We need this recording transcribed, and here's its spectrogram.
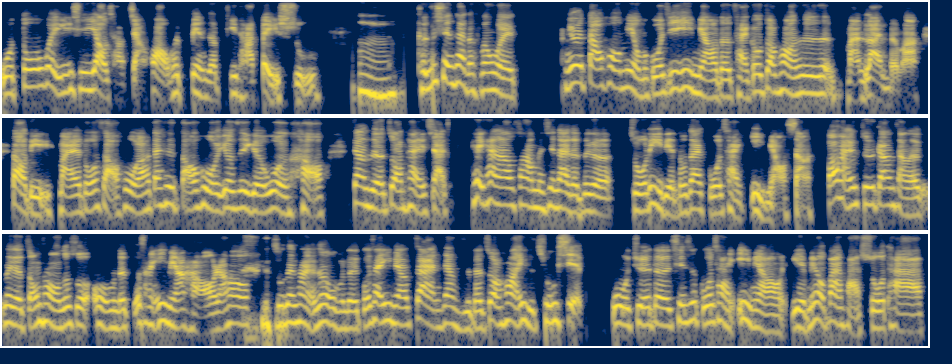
我多为一些药厂讲话，我会变得替他背书。嗯，可是现在的氛围。因为到后面，我们国际疫苗的采购状况是蛮烂的嘛，到底买了多少货，然后但是到货又是一个问号，这样子的状态下，可以看到说他们现在的这个着力点都在国产疫苗上，包含就是刚刚讲的那个总统都说，哦，我们的国产疫苗好，然后苏贞昌也说我们的国产疫苗赞，这样子的状况一直出现。我觉得其实国产疫苗也没有办法说它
